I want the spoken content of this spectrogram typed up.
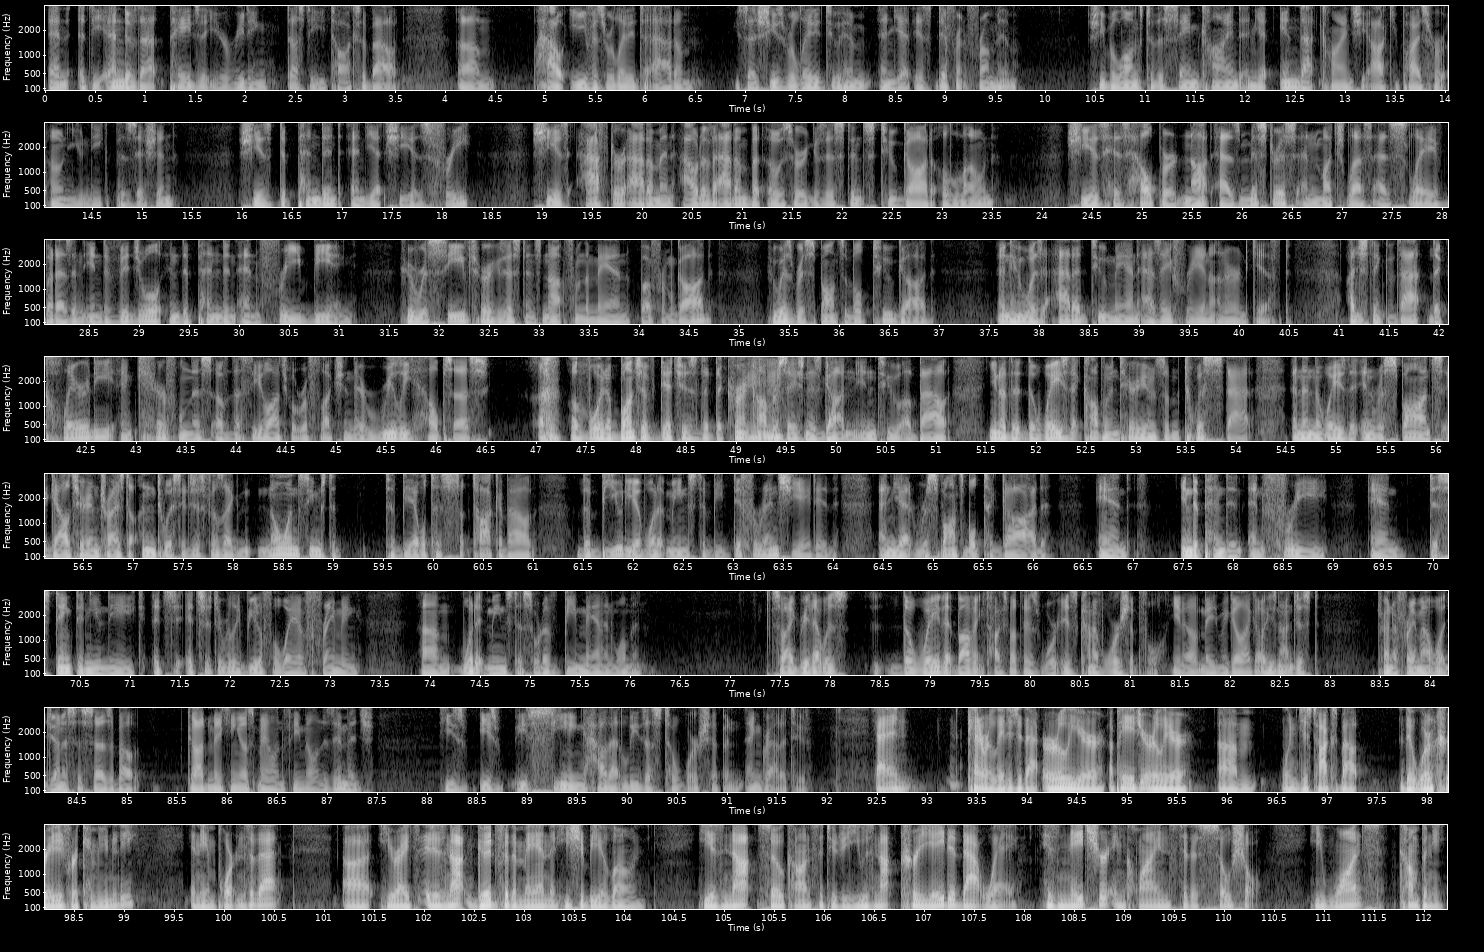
And at the end of that page that you're reading, Dusty, he talks about um, how Eve is related to Adam. He says she's related to him and yet is different from him. She belongs to the same kind, and yet in that kind, she occupies her own unique position. She is dependent, and yet she is free. She is after Adam and out of Adam, but owes her existence to God alone. She is his helper, not as mistress and much less as slave, but as an individual, independent, and free being who received her existence not from the man, but from God, who is responsible to God, and who was added to man as a free and unearned gift. I just think that the clarity and carefulness of the theological reflection there really helps us avoid a bunch of ditches that the current mm-hmm. conversation has gotten into about you know the, the ways that complementarianism twists that and then the ways that in response egalitarian tries to untwist it. it just feels like no one seems to to be able to talk about the beauty of what it means to be differentiated and yet responsible to God and independent and free and distinct and unique. It's it's just a really beautiful way of framing um, what it means to sort of be man and woman. So I agree that was the way that Bavinck talks about this is kind of worshipful. You know, it made me go like, oh, he's not just trying to frame out what Genesis says about God making us male and female in His image he's he's he's seeing how that leads us to worship and, and gratitude. Yeah, and kind of related to that earlier, a page earlier, um, when he just talks about that we're created for community and the importance of that. Uh, he writes, "It is not good for the man that he should be alone. He is not so constituted. He was not created that way. His nature inclines to the social. He wants company.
